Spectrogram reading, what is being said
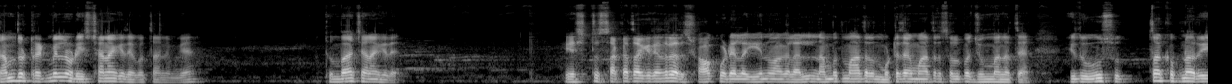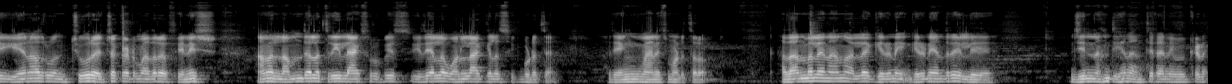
ನಮ್ಮದು ಟ್ರೆಡ್ಮಿಲ್ ನೋಡಿ, ಇಷ್ಟು ಚೆನ್ನಾಗಿದೆ ಗೊತ್ತಾ ನಿಮಗೆ? ತುಂಬ ಚೆನ್ನಾಗಿದೆ. ಎಷ್ಟು ಸಖತ್ತಾಗಿದೆ ಅಂದರೆ ಅದು ಶಾಕ್ ಹೊಡೆಯಲ್ಲ, ಏನೂ ಆಗಲ್ಲ. ಅಲ್ಲಿ ನಮ್ಮದು ಮಾತ್ರ, ಅದು ಮುಟ್ಟಿದಾಗ ಮಾತ್ರ ಸ್ವಲ್ಪ ಜುಮ್ ಅನ್ನತ್ತೆ. ಇದು ಸುತ್ತ ಕಬ್ಬನ ರೀ, ಏನಾದರೂ ಒಂದು ಚೂರು ಹೆಚ್ಚು ಕಡಿಮೆ ಆದರೆ ಫಿನಿಶ್ ಆಮೇಲೆ ನಮ್ಮದೆಲ್ಲ ತ್ರೀ ಲ್ಯಾಕ್ಸ್ ರುಪೀಸ್ ಇದೆಲ್ಲ ಒನ್ ಲ್ಯಾಕ್ ಎಲ್ಲ ಸಿಕ್ಬಿಡುತ್ತೆ. ಅದು ಹೆಂಗೆ ಮ್ಯಾನೇಜ್ ಮಾಡ್ತಾರೋ. ಅದಾದಮೇಲೆ ನಾನು ಅಲ್ಲೇ ಗಿರಣಿ ಗಿರಣಿ ಅಂದರೆ ಇಲ್ಲಿ ಜಿನ್ ಅಂತ ಏನು ಅಂತೀರ ನಿಮ್ಮ ಕಡೆ?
